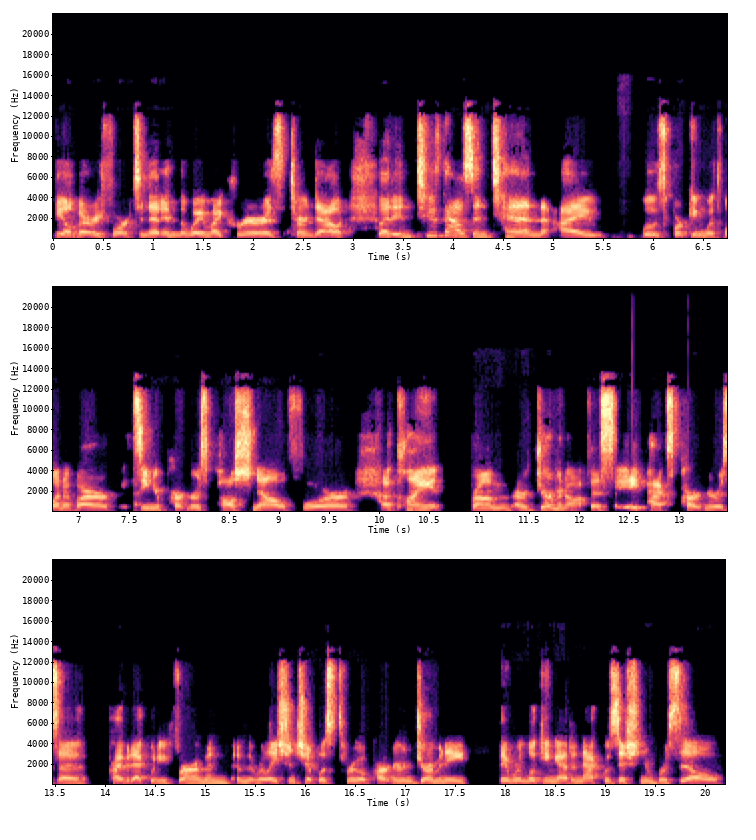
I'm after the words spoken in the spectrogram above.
feel very fortunate in the way my career has turned out. But in 2010, I was working with one of our senior partners, Paul Schnell, for a client from our German office, Apax Partners, a private equity firm. And, and the relationship was through a partner in Germany. They were looking at an acquisition in Brazil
